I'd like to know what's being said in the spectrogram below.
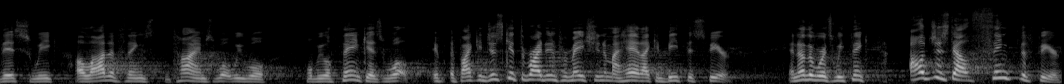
this week, a lot of things, times, what we will what we will think is, well, if, if I can just get the right information in my head, I can beat this fear. In other words, we think, I'll just outthink the fear.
